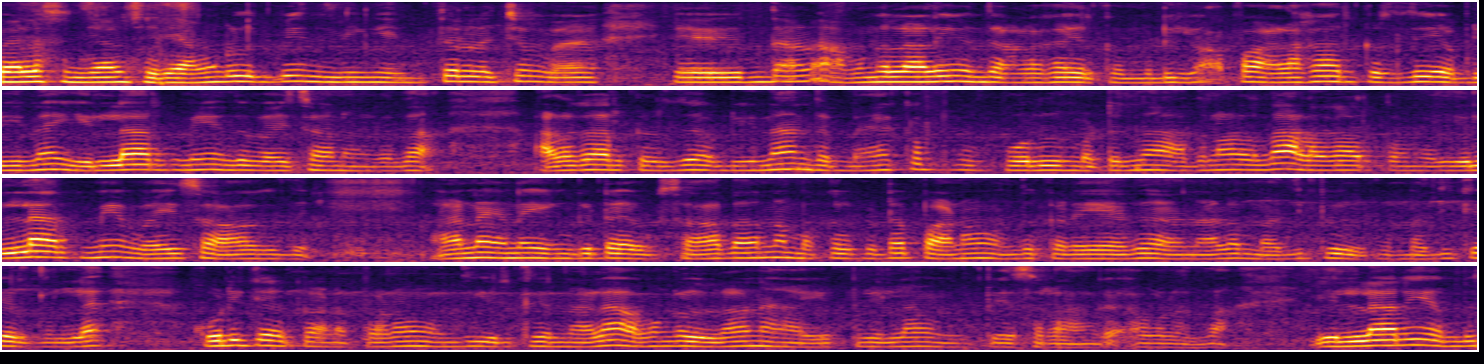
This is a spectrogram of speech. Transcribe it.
வேலை செஞ்சாலும் சரி அவங்களுக்கு போய் நீங்கள் இத்தனை லட்சம் வே இருந்தாலும் அவங்களாலையும் வந்து அழகாக இருக்க முடியும். அப்போ அழகாக இருக்கிறது அப்படின்னா எல்லாருக்குமே வந்து வயசானவங்க தான். அழகாக இருக்கிறது அப்படின்னா அந்த மேக்கப் பொருள் மட்டும்தான். அதனால தான் அழகாக இருக்காங்க. எல்லாருக்குமே வயசு ஆகுது. ஆனால் என்ன எங்கிட்ட சாதாரண மக்கள்கிட்ட பணம் வந்து கிடையாது. அதனால் மதிப்பு மதிக்கிறது இல்லை கோடிக்கணக்கான பணம் வந்து இருக்கிறதுனால அவங்களெலாம் நான் எப்படிலாம் பேசுகிறாங்க அவ்வளோதான் எல்லாரையும் வந்து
